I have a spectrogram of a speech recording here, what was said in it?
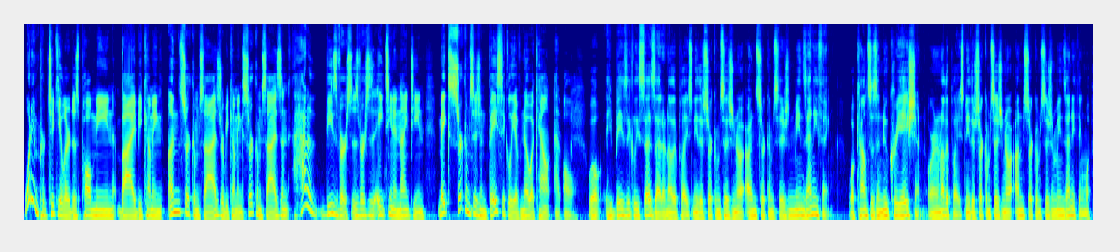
What in particular does Paul mean by becoming uncircumcised or becoming circumcised? And how do these verses, verses 18 and 19, make circumcision basically of no account at all? Well, he basically says that in another place. Neither circumcision or uncircumcision means anything. What counts as a new creation, or in another place, neither circumcision nor uncircumcision means anything. What,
